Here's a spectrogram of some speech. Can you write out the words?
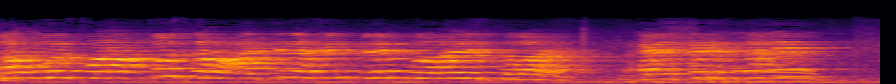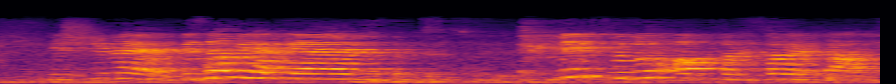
طب والفركتوز لو عدينا فيه ال plane polarized light هينحرف ناحية الشمال بزاوية كام؟ مين في دول أكتر الزاوية بتاعته.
